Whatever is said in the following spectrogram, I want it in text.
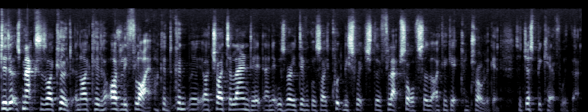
did it as max as I could, and I could hardly fly. I could, couldn't. I tried to land it, and it was very difficult. So I quickly switched the flaps off so that I could get control again. So just be careful with that.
